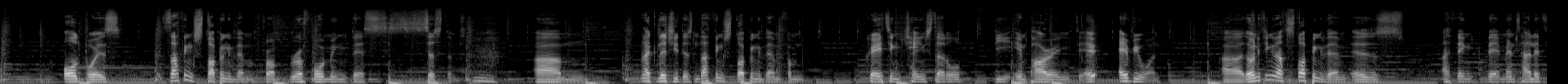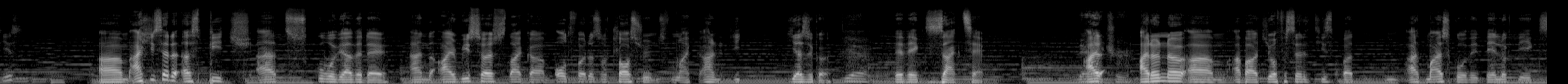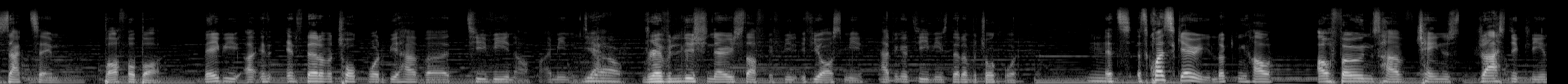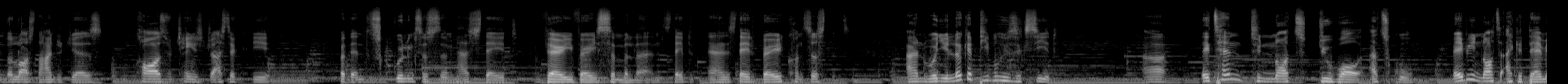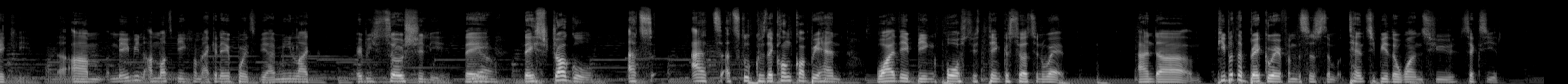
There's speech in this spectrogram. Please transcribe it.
old boys, it's nothing stopping them from reforming their s- systems. Um, like literally, there's nothing stopping them from creating change that'll be empowering to e- everyone. Uh, the only thing that's stopping them is, I think, their mentalities. Um, I actually said a speech at school the other day, and I researched like um, old photos of classrooms from like 100 years ago. yeah They're the exact same. very true I don't know um, about your facilities, but at my school they, they look the exact same, bar for bar. Maybe uh, in, instead of a chalkboard, we have a TV now. I mean, yeah, yeah, revolutionary stuff. If you if you ask me, having a TV instead of a chalkboard, Mm. it's it's quite scary looking how our phones have changed drastically in the last 100 years. Cars have changed drastically, but then the schooling system has stayed very, very similar and stayed and stayed very consistent. And when you look at people who succeed, uh, they tend to not do well at school. Maybe not academically. Um, maybe I'm not speaking from academic points of view. I mean like maybe socially. They Yeah. they struggle at at at school because they can't comprehend why they're being forced to think a certain way. And um, people that break away from the system tend to be the ones who succeed.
